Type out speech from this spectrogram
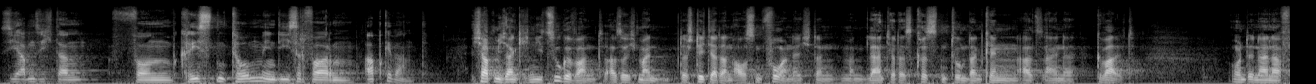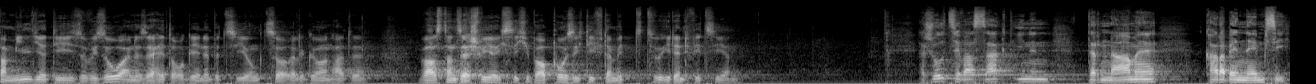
Sie haben sich dann vom Christentum in dieser Form abgewandt? Ich habe mich eigentlich nie zugewandt. Also ich meine, das steht ja dann außen vor, nicht? Dann, man lernt ja das Christentum dann kennen als eine Gewalt. Und in einer Familie, die sowieso eine sehr heterogene Beziehung zur Religion hatte, war es dann sehr schwierig, sich überhaupt positiv damit zu identifizieren. Herr Schulze, was sagt Ihnen der Name Karaben Nemsi?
